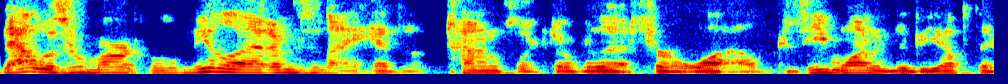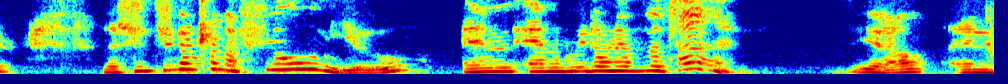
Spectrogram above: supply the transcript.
that was remarkable. Neal Adams and I had a conflict over that for a while because he wanted to be up there, and I said, "You're not going to film you, and and we don't have the time, you know." And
